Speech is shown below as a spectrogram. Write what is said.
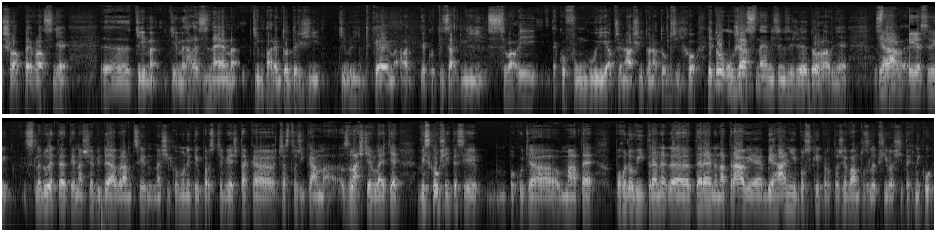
šlape vlastně eh, tím, tím hleznem, tím pádem to drží tím lítkem a jako ty zadní svaly jako fungují a přenáší to na to břicho. Je to úžasné, myslím si, že je to hlavně zdravé. Já, jestli sledujete ty naše videa v rámci naší komunity Prostě běž, tak eh, často říkám, zvláště v létě, vyzkoušejte si, pokud eh, máte pohodový terén, eh, terén na trávě, běhání bosky, protože vám to zlepší vaši techniku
